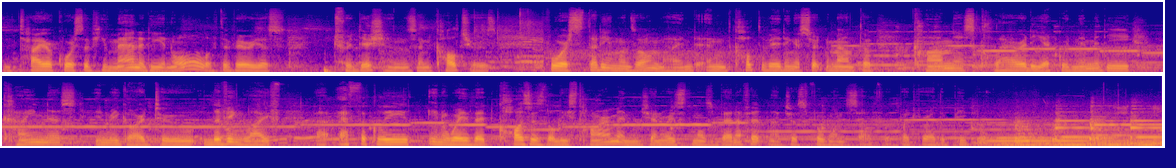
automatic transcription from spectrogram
entire course of humanity in all of the various traditions and cultures for studying one's own mind and cultivating a certain amount of calmness, clarity, equanimity, kindness in regard to living life uh, ethically in a way that causes the least harm and generates the most benefit, not just for oneself, but for other people.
